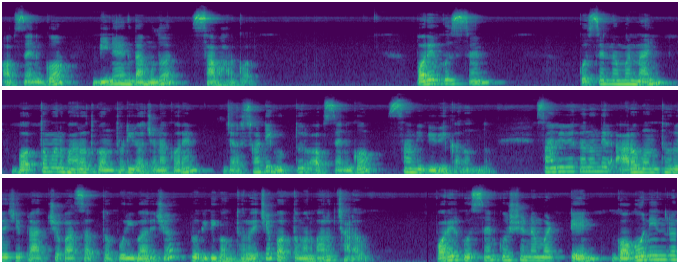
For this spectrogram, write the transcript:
অপশান গ, বিনায়ক দামোদর সাভারকর। পরের কোশ্চেন কোশ্চেন নাম্বার নাইন বর্তমান ভারত গ্রন্থটি রচনা করেন, যার সঠিক উত্তর অপশান গ, স্বামী বিবেকানন্দ। স্বামী বিবেকানন্দের আরও গ্রন্থ রয়েছে প্রাচ্য পাশ্চাত্য পরিবার্য প্রভৃতি গ্রন্থ রয়েছে, বর্তমান ভারত ছাড়াও। পরের question question number ten Gaganendra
